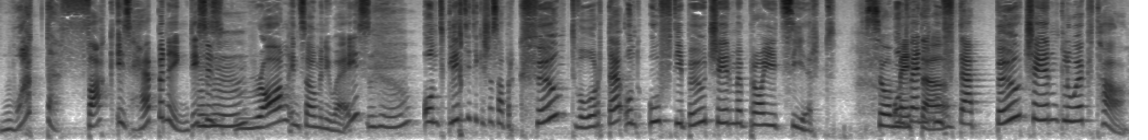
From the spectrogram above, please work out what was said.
what the fuck is happening? This is wrong in so many ways. Und gleichzeitig ist das aber gefilmt worden und auf die Bildschirme projiziert. so Und wenn ich meta. auf den Bildschirm geschaut habe,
